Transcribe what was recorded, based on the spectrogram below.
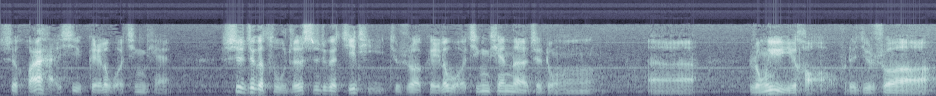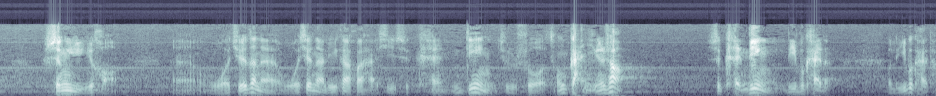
是淮海戏给了我今天。是这个组织，是这个集体，就是说给了我今天的这种呃荣誉也好，或者就是说声誉也好，呃，我觉得呢，我现在离开淮海戏是肯定，就是说从感情上是肯定离不开的，我离不开他。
